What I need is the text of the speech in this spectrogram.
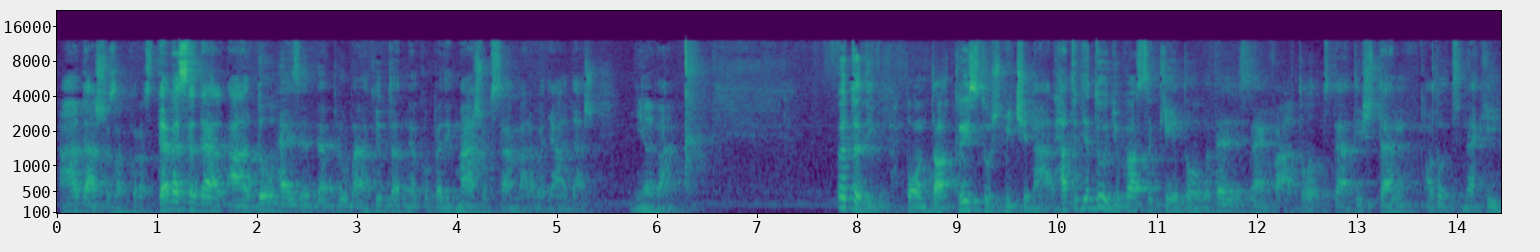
Áldáshoz akkor azt te veszed el, áldó helyzetben próbálnak juttatni, akkor pedig mások számára vagy áldás. Nyilván. Ötödik pont a Krisztus mit csinál? Hát ugye tudjuk azt, hogy két dolgot. Egyrészt megváltott, tehát Isten adott neki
